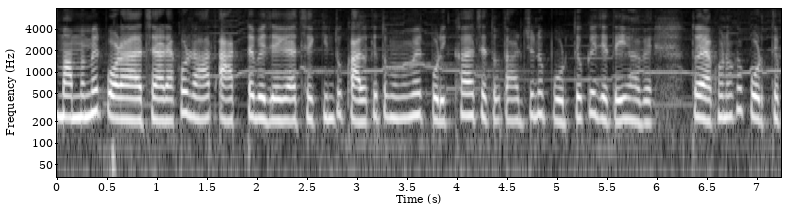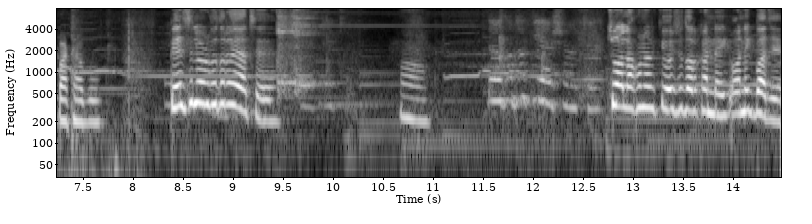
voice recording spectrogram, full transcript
মামামের পড়া আছে আর এখন রাত আটটা বেজে গেছে কিন্তু কালকে তো মামামের পরীক্ষা আছে তো তার জন্য পড়তে ওকে যেতেই হবে। তো এখন ওকে পড়তে পাঠাবো। পেন্সিল ওর ভেতরে আছে। হ্যাঁ। চল, এখন আর কেউ এসে দরকার নেই, অনেক বাজে।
